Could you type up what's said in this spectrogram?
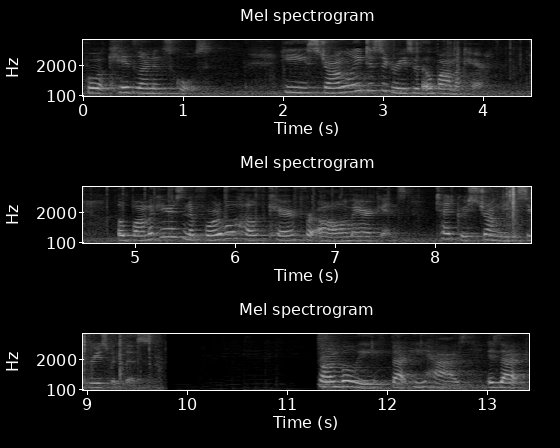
for what kids learn in schools. He strongly disagrees with Obamacare. Obamacare is an affordable health care for all Americans. Ted Cruz strongly disagrees with this. Strong belief that he has is that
